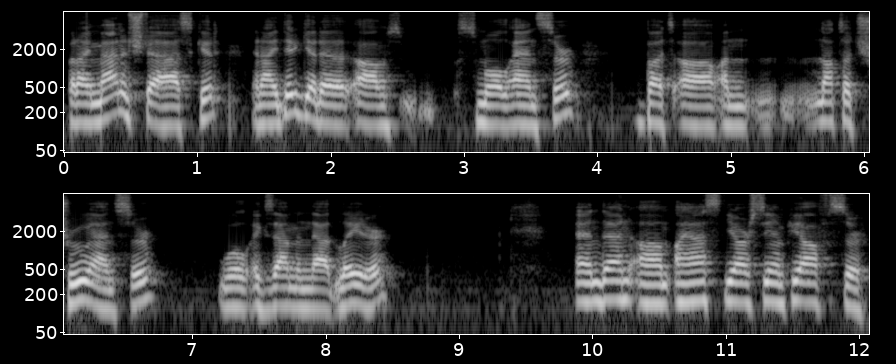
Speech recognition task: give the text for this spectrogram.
But I managed to ask it, and I did get a um, small answer, but uh, not a true answer. We'll examine that later. And then um, I asked the RCMP officer,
